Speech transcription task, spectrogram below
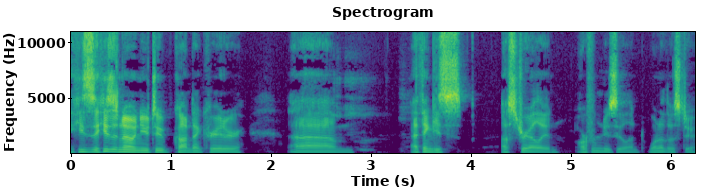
he's a, he's a known YouTube content creator. Um I think he's Australian or from New Zealand, one of those two.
